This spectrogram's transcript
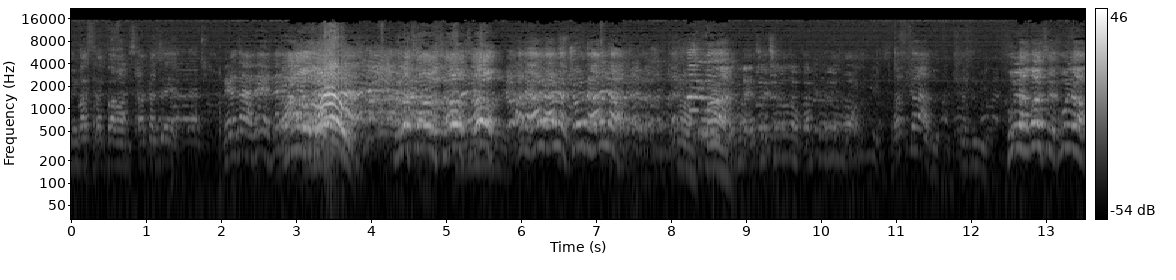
נמאס לך כבר מהמשחק הזה? לך, לך. וואו! תן לו צהוב, צהוב, צהוב! הלאה, הלאה, הלאה, צ'ונה, הלאה! אה. חויה, מה זה, חויה?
